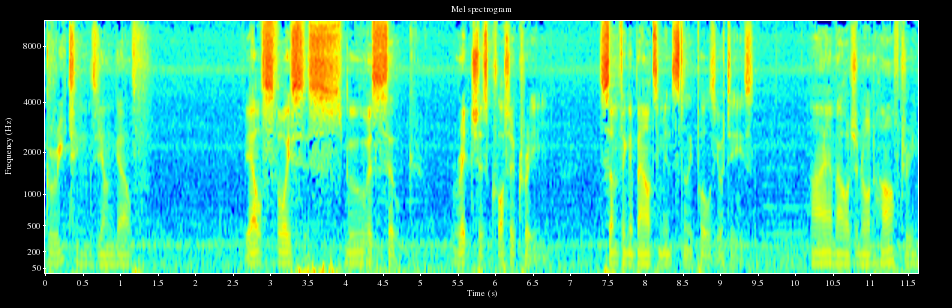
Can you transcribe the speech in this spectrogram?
Greetings, young elf. The elf's voice is smooth as silk, rich as clotted cream. Something about him instantly pulls you at ease. I am Algernon Halfdream,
